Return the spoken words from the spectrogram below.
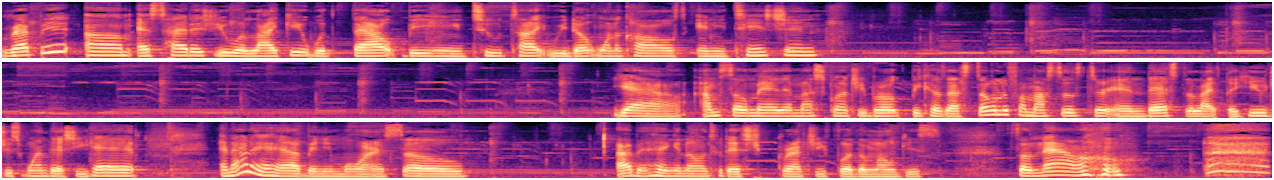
wrap it um, as tight as you would like it without being too tight. We don't want to cause any tension. Yeah, I'm so mad that my scrunchie broke because I stole it from my sister and that's the like the hugest one that she had and I didn't have any more. So I've been hanging on to that scrunchie for the longest. So now I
